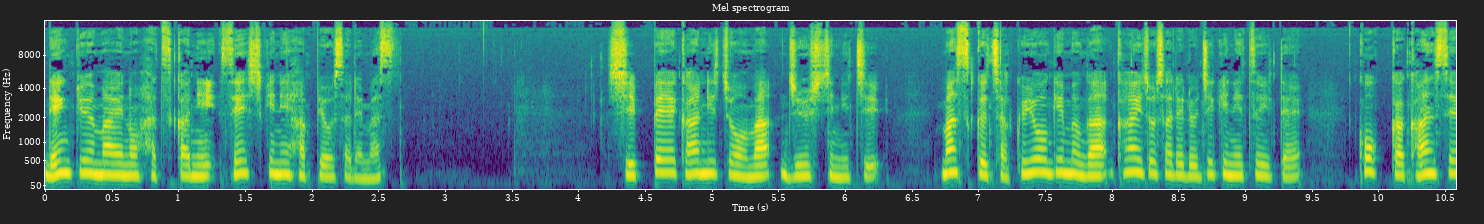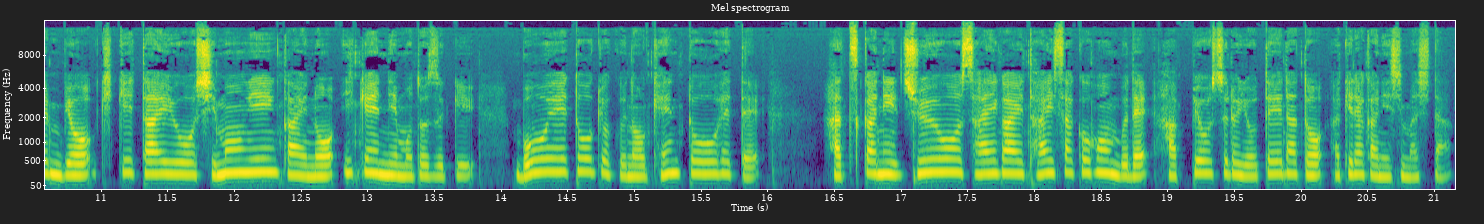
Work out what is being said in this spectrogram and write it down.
連休前の20日に正式に発表されます。疾病管理庁は17日マスク着用義務が解除される時期について国家感染病危機対応諮問委員会の意見に基づき防衛当局の検討を経て20日に中央災害対策本部で発表する予定だと明らかにしました。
